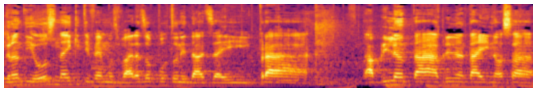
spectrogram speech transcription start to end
grandioso, né? Que tivemos várias oportunidades aí para abrilhantar, abrilhantar aí nossa,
